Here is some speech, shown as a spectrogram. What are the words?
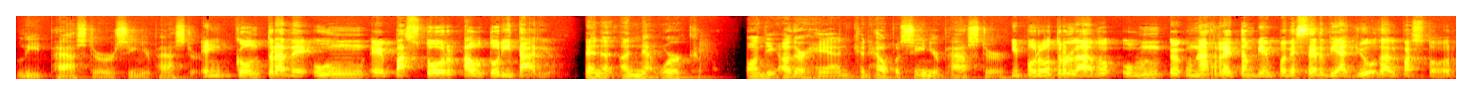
lead pastor or senior pastor. en contra de un eh, pastor autoritario. And a, a network, on the other hand, can help a senior pastor Y por otro lado, un, eh, una red también puede ser de ayuda al pastor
